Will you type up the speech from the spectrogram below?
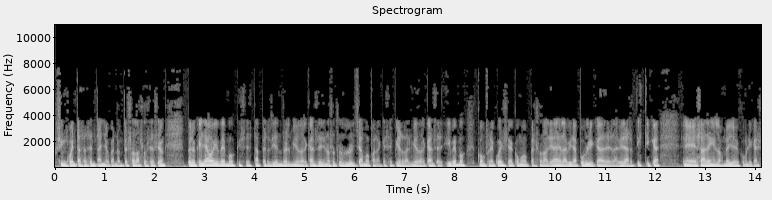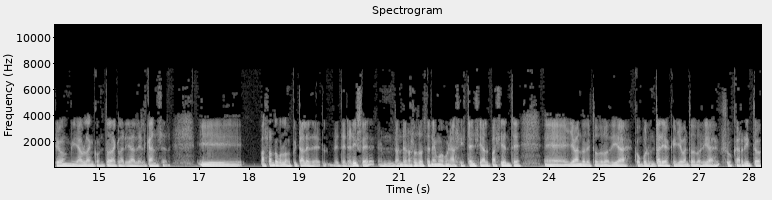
50, 60 años cuando empezó la asociación, pero que ya hoy vemos que se está perdiendo el miedo al cáncer y nosotros luchamos para que se pierda el miedo al cáncer. Y vemos con frecuencia como personalidades de la vida pública, de la vida artística, eh, salen en los medios de comunicación y hablan con toda claridad del cáncer. Y pasando por los hospitales de, Tenerife, donde nosotros tenemos una asistencia al paciente eh, llevándole todos los días con voluntarios que llevan todos los días sus carritos,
